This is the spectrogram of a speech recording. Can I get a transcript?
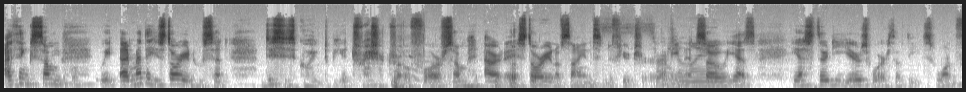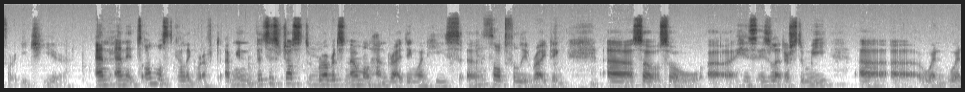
I think some we I met a historian who said this is going to be a treasure trove for some historian of science in the future. Certainly. I mean, and so yes, he has 30 years worth of these, one for each year. And, and it's almost calligraphed. I mean, this is just Yeah. Robert's normal handwriting when he's uh, Yeah. thoughtfully writing. Uh, so so uh, his, his letters to me uh, uh, when, when,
